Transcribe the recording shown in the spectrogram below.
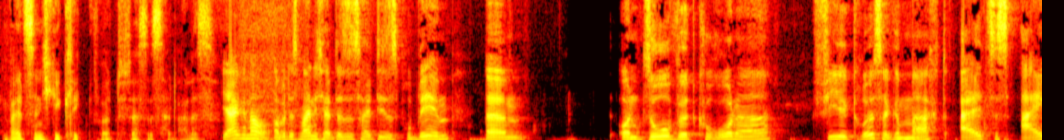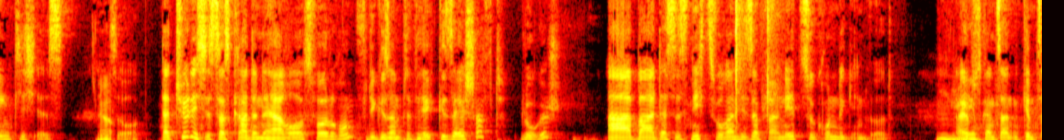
weil's nicht geklickt wird. Das ist halt alles. Ja, genau. Aber das meine ich halt. Das ist halt dieses Problem. Ähm, und so wird Corona viel größer gemacht, als es eigentlich ist. Ja. So. Natürlich ist das gerade eine Herausforderung für die gesamte Weltgesellschaft, logisch. Aber das ist nichts, woran dieser Planet zugrunde gehen wird. Nee. Da gibt's ganz, gibt's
